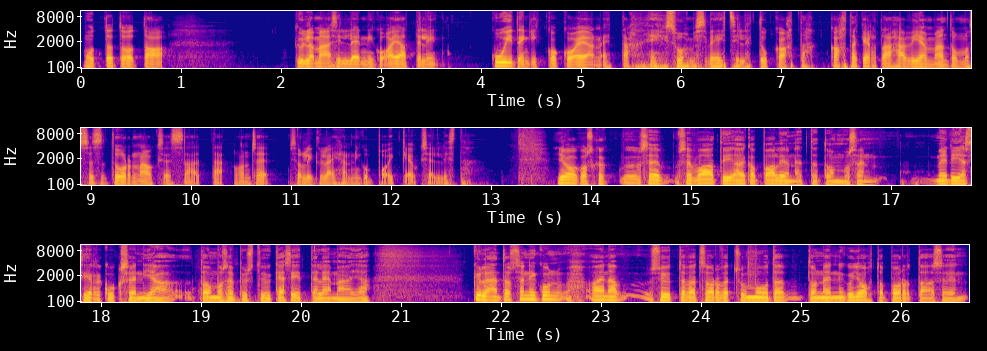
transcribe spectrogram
Mutta tota, kyllä mä silleen niin kuin ajattelin kuitenkin koko ajan, että ei Suomi Sveitsille tule kahta, kahta kertaa häviämään tuommoisessa turnauksessa, että on se, se oli kyllä ihan niin kuin poikkeuksellista. Joo, koska se, se vaatii aika paljon, että tuommoisen mediasirkuksen ja tuommoisen pystyy käsittelemään ja kyllähän tuossa niin kuin aina syyttävät sorvet sun muuta tuonne niin johtoportaaseen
